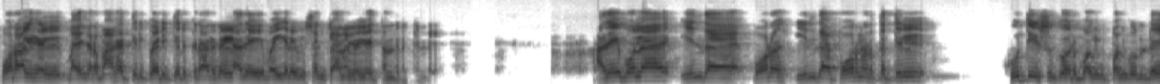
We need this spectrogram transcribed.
போராளிகள் பயங்கரமாக திருப்பி அடித்திருக்கிறார்கள். அதை வைகர விஷன் சேனலிலே தந்திருக்கின்றேன். அதே போல இந்த போர இந்த போர் நிறுத்தத்தில் ஹூத்திஸுக்கு ஒரு பங்கு பங்குண்டு.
